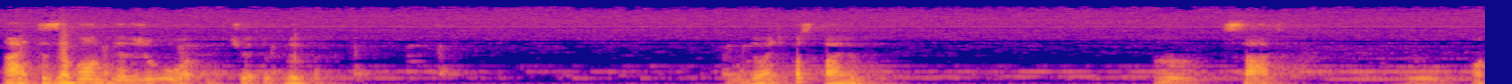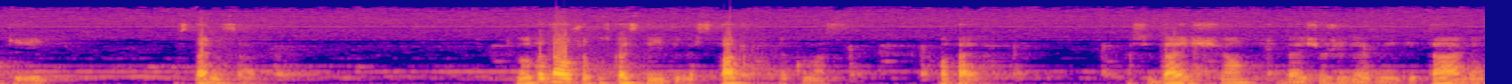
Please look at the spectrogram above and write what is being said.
А, это загон для животных. Что это круто? Ну, давайте поставим. А, сад. Ну, окей. Поставим сад. Ну, тогда уже пускай стоит и верстак, как у нас. Хватает. А сюда еще, сюда еще железные детали.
